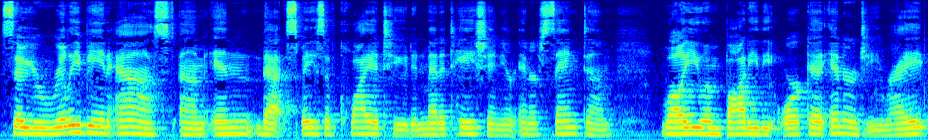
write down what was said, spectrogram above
So you're really being asked um, in that space of quietude and meditation, your inner sanctum, while you embody the orca energy, right?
